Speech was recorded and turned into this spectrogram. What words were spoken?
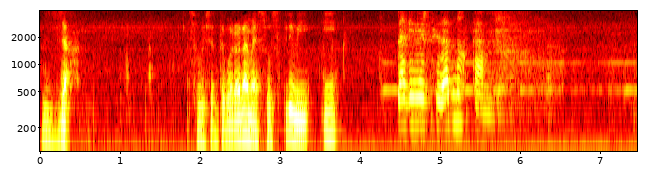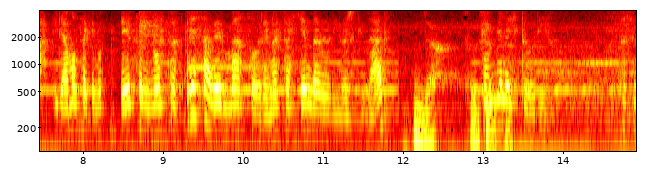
ya. Suficiente por ahora, me suscribí y La diversidad nos cambia. Aspiramos a que eso en nuestras... ¿Quieres saber más sobre nuestra agenda de diversidad? ya, Cambia la suficiente. historia. Hace-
